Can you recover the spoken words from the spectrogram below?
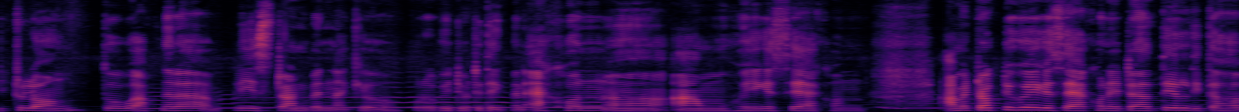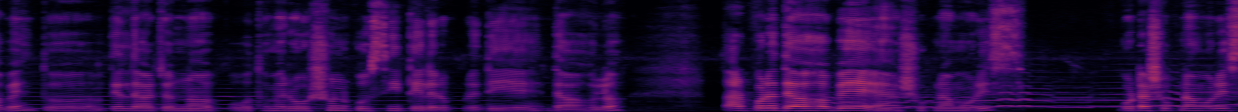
একটু লং, তো আপনারা প্লিজ টানবেন না কেউ, পুরো ভিডিওটি দেখবেন। এখন আম হয়ে গেছে, এখন আমের টকটি হয়ে গেছে, এখন এটা তেল দিতে হবে। তো তেল দেওয়ার জন্য প্রথমে রসুন কুচি তেলের উপরে দিয়ে দেওয়া হলো। তারপরে দেওয়া হবে শুকনা মরিচ, গোটা শুকনা মরিচ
